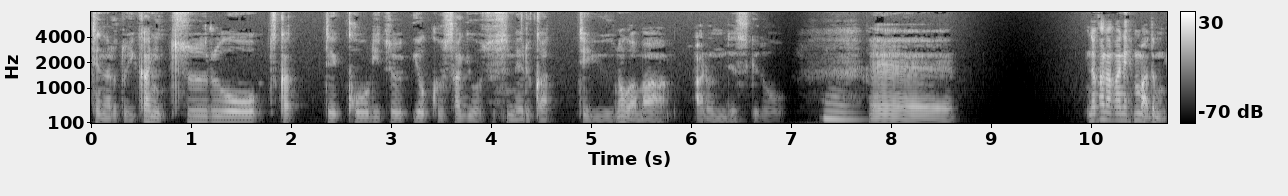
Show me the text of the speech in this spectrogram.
てなると、いかにツールを使って効率よく作業を進めるかっていうのが、まあ、あるんですけど、うん、えー、なかなかね、まあでも、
